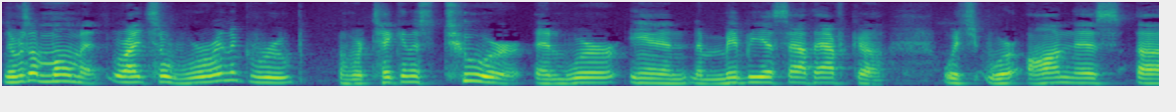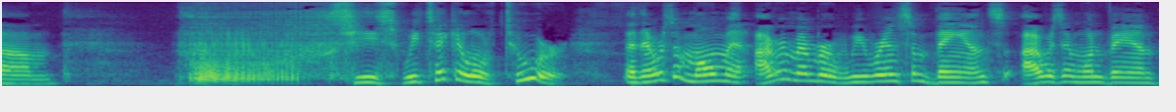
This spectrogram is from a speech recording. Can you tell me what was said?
There was a moment, right? So we're in a group, and we're taking this tour, and we're in Namibia, South Africa, which we're on this. Um, Jeez, we take a little tour. And there was a moment, I remember we were in some vans. I was in one van.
